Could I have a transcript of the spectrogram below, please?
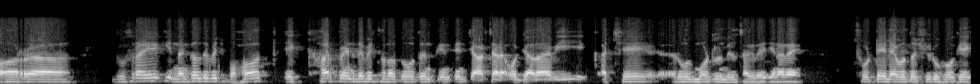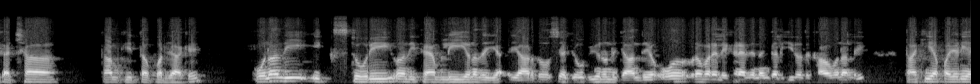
ਔਰ ਦੂਸਰਾ ਇਹ ਕਿ ਨੰਗਲ ਦੇ ਵਿੱਚ ਬਹੁਤ ਇੱਕ, ਹਰ ਪਿੰਡ ਦੇ ਵਿੱਚ ਤੁਹਾਨੂੰ ਦੋ ਤਿੰਨ ਤਿੰਨ ਤਿੰਨ, ਚਾਰ ਚਾਰ ਔਰ ਜ਼ਿਆਦਾ ਵੀ ਇੱਕ ਅੱਛੇ ਰੋਲ ਮਾਡਲ ਮਿਲ ਸਕਦੇ ਜਿਨ੍ਹਾਂ ਨੇ ਛੋਟੇ ਲੈਵਲ ਤੋਂ ਸ਼ੁਰੂ ਹੋ ਕੇ ਇੱਕ ਅੱਛਾ ਕੰਮ ਕੀਤਾ ਉੱਪਰ ਜਾ ਕੇ। ਉਹਨਾਂ ਦੀ ਇੱਕ ਸਟੋਰੀ ਉਹਨਾਂ ਦੀ ਫੈਮਿਲੀ ਉਹਨਾਂ ਦੇ ਯਾ- ਯਾਰ ਦੋਸਤ ਜਾਂ ਜੋ ਵੀ ਉਹਨਾਂ ਨੂੰ ਜਾਣਦੇ ਹੋ ਉਹ ਉਹਨਾਂ ਬਾਰੇ ਲਿਖਣਾ ਹੈ ਨੰਗਲ ਹੀਰੋ ਦਿਖਾਓ ਉਹਨਾਂ ਲਈ, ਤਾਂ ਕਿ ਆਪਾਂ ਜਿਹੜੀ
